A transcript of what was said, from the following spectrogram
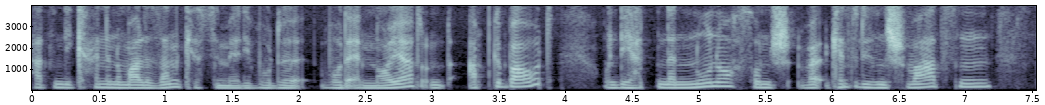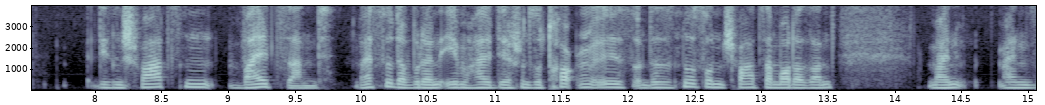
hatten die keine normale Sandkiste mehr. Die wurde, wurde erneuert und abgebaut. Und die hatten dann nur noch so ein, sch- kennst du diesen schwarzen, diesen schwarzen Waldsand? Weißt du, da wo dann eben halt der schon so trocken ist und das ist nur so ein schwarzer Moddersand. Mein, mein,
